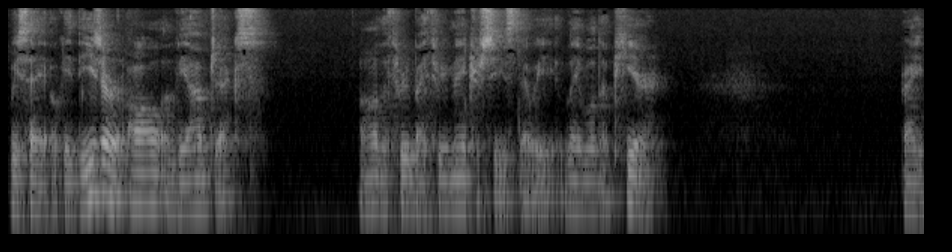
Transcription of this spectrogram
We say, okay, these are all of the objects, all the three by three matrices that we labeled up here, right?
